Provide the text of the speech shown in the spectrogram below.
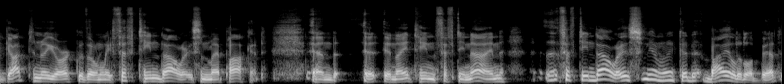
got to New York with only $15 in my pocket. And in 1959, $15, you know, I could buy a little bit.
